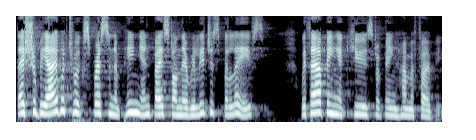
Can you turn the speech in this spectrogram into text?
They should be able to express an opinion based on their religious beliefs without being accused of being homophobic.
